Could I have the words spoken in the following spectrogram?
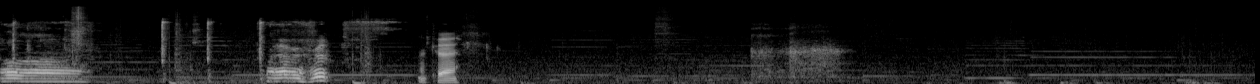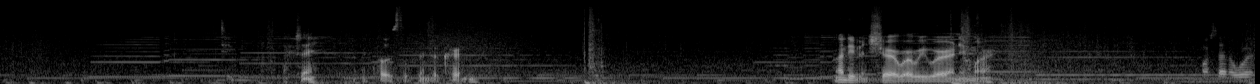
Uh, whatever. Rip. Okay. Actually, I closed the window curtain. Not even sure where we were anymore. What's that wood?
